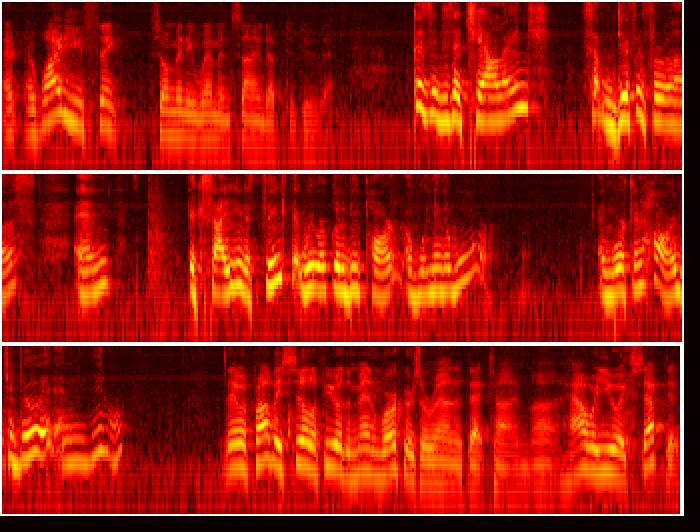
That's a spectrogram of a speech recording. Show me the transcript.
And, and why do you think so many women signed up to do that? Because it was a challenge, something different for us, and exciting to think that we were going to be part of winning the war and working hard to do it, and you know. There were probably still a few of the men workers around at that time. Uh, how were you accepted?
